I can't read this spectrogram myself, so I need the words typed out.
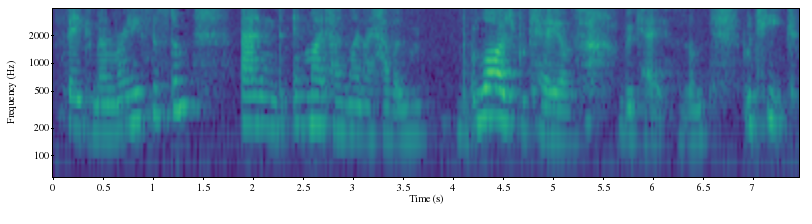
fake memory system, and in my timeline I have a large bouquet of bouquet um, boutique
